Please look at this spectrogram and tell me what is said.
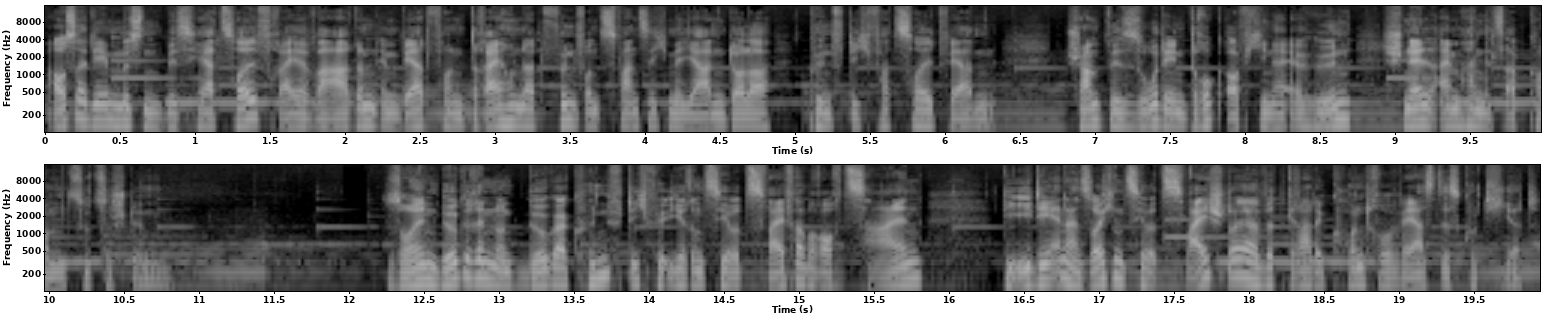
Außerdem müssen bisher zollfreie Waren im Wert von 325 Milliarden Dollar künftig verzollt werden. Trump will so den Druck auf China erhöhen, schnell einem Handelsabkommen zuzustimmen. Sollen Bürgerinnen und Bürger künftig für ihren CO2-Verbrauch zahlen? Die Idee einer solchen CO2-Steuer wird gerade kontrovers diskutiert.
